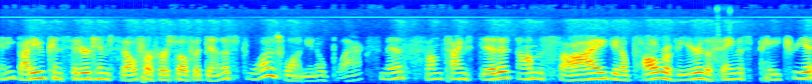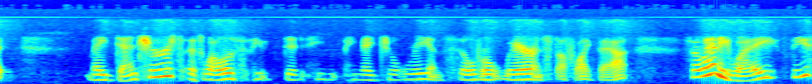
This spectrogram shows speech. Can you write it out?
anybody who considered himself or herself a dentist was one. You know, blacksmiths sometimes did it on the side. You know, Paul Revere, the famous patriot, made dentures as well as he did he he made jewelry and silverware and stuff like that. So anyway, these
